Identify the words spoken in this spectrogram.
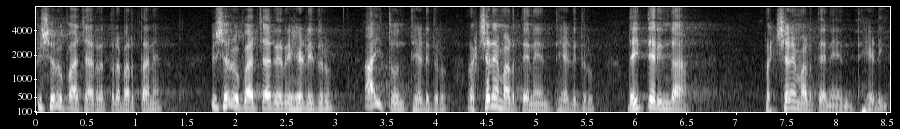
ವಿಶ್ವರೂಪಾಚಾರ್ಯ ಹತ್ರ ಬರ್ತಾನೆ. ವಿಶ್ವರೂಪಾಚಾರ್ಯರು ಹೇಳಿದರು, ಆಯಿತು ಅಂತ ಹೇಳಿದರು, ರಕ್ಷಣೆ ಮಾಡ್ತೇನೆ ಅಂತ ಹೇಳಿದರು, ದೈತ್ಯರಿಂದ ರಕ್ಷಣೆ ಮಾಡ್ತೇನೆ ಅಂತ ಹೇಳಿ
